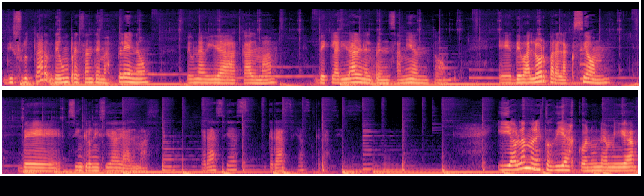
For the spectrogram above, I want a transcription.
disfrutar de un presente más pleno, de una vida calma, de claridad en el pensamiento, eh, de valor para la acción, de sincronicidad de almas. Gracias, gracias, gracias. Y hablando en estos días con una amiga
